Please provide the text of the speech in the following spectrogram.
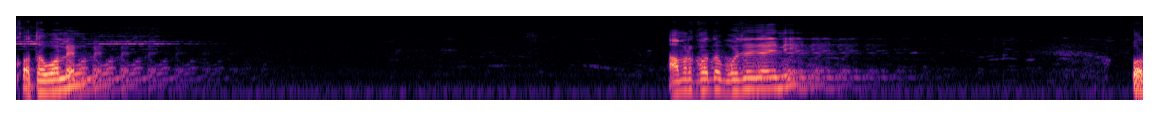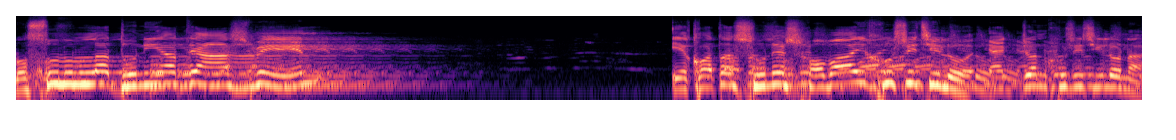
কথা বলেন। আমার কথা বোঝা যায়নি? রসুল্লাহ দুনিয়াতে আসবেন এ কথা শুনে সবাই খুশি ছিল একজন খুশি ছিল না।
